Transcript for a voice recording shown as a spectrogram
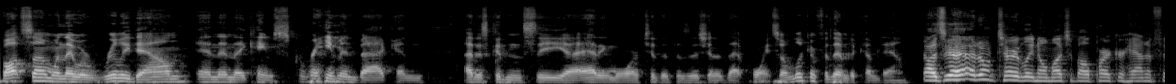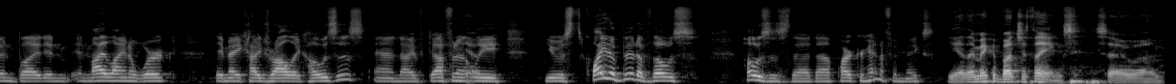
bought some when they were really down, and then they came screaming back, and I just couldn't see uh, adding more to the position at that point. So I'm looking for them to come down. I don't terribly know much about Parker Hannifin, but in in my line of work, they make hydraulic hoses, and I've definitely used quite a bit of those hoses that uh, Parker Hannifin makes. Yeah, they make a bunch of things. So, um,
